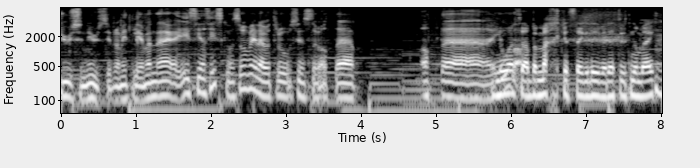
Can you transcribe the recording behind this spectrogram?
juicy news fra mitt liv, men eh, siden sist gang så vil jeg jo tro, syns du at eh, at eh, Noen som har bemerket seg i livet ditt utenom meg.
